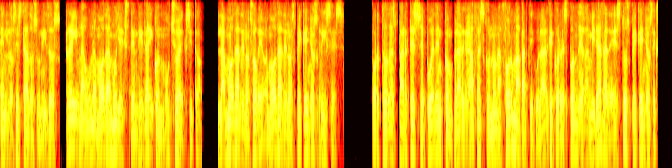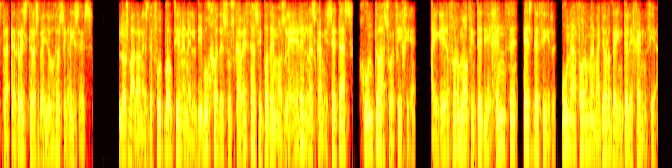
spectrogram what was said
en los Estados Unidos, reina una moda muy extendida y con mucho éxito. La moda de los OVE o moda de los pequeños grises. Por todas partes se pueden comprar gafas con una forma particular que corresponde a la mirada de estos pequeños extraterrestres velludos y grises. Los balones de fútbol tienen el dibujo de sus cabezas y podemos leer en las camisetas, junto a su efigie. Higher form of intelligence, es decir, una forma mayor de inteligencia.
